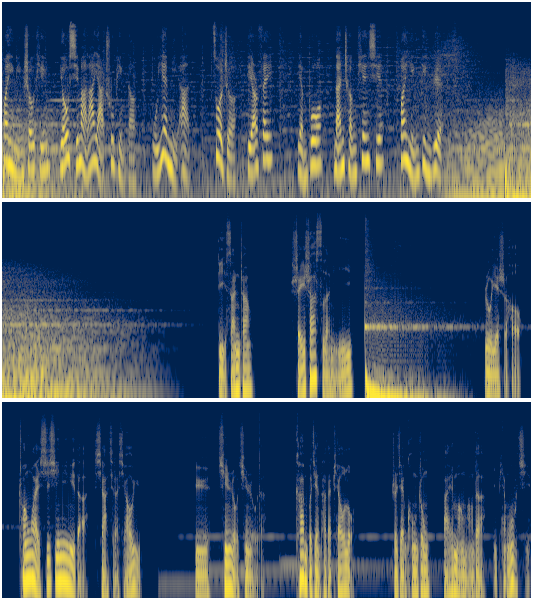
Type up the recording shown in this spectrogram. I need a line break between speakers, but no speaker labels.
欢迎您收听由喜马拉雅出品的《午夜谜案》，作者蝶儿飞，演播南城天蝎。欢迎订阅
第三章：谁杀死了林一？入夜时候，窗外淅淅沥沥的下起了小雨，雨轻柔轻柔的，看不见它在飘落，只见空中白茫茫的一片雾气。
